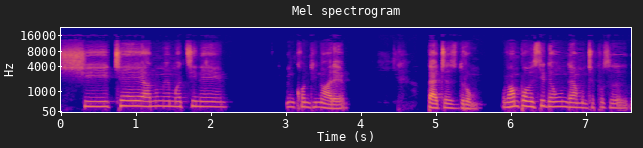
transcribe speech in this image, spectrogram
și ce anume mă ține în continuare pe acest drum. V-am povestit de unde am început să,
